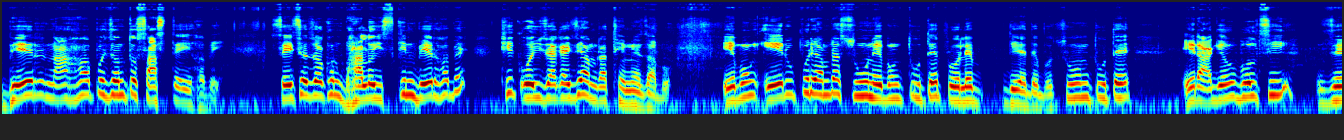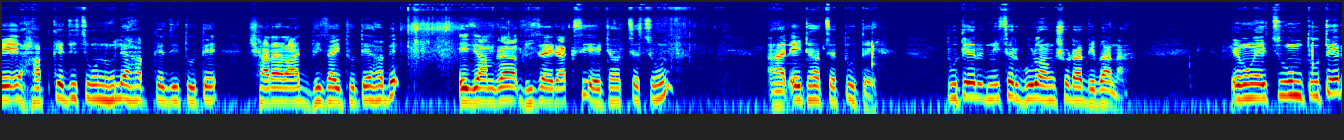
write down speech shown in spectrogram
বের না হওয়া পর্যন্ত সাজতেই হবে। সেইসে যখন ভালো স্কিন বের হবে, ঠিক ওই জায়গায় যে আমরা থেমে যাব। এবং এর উপরে আমরা চুন এবং তুতে প্রলেপ দিয়ে দেব। চুন, তুতে, এর আগেও বলছি যে হাফ কেজি চুন হলে হাফ কেজি তুতে সারা রাত ভিজাই তুতে হবে। এই যে আমরা ভিজাই রাখছি, এটা হচ্ছে চুন আর এটা হচ্ছে তুতে। তুতের নিচের গুঁড়ো অংশটা দিবা না। এবং এই চুন তুতের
